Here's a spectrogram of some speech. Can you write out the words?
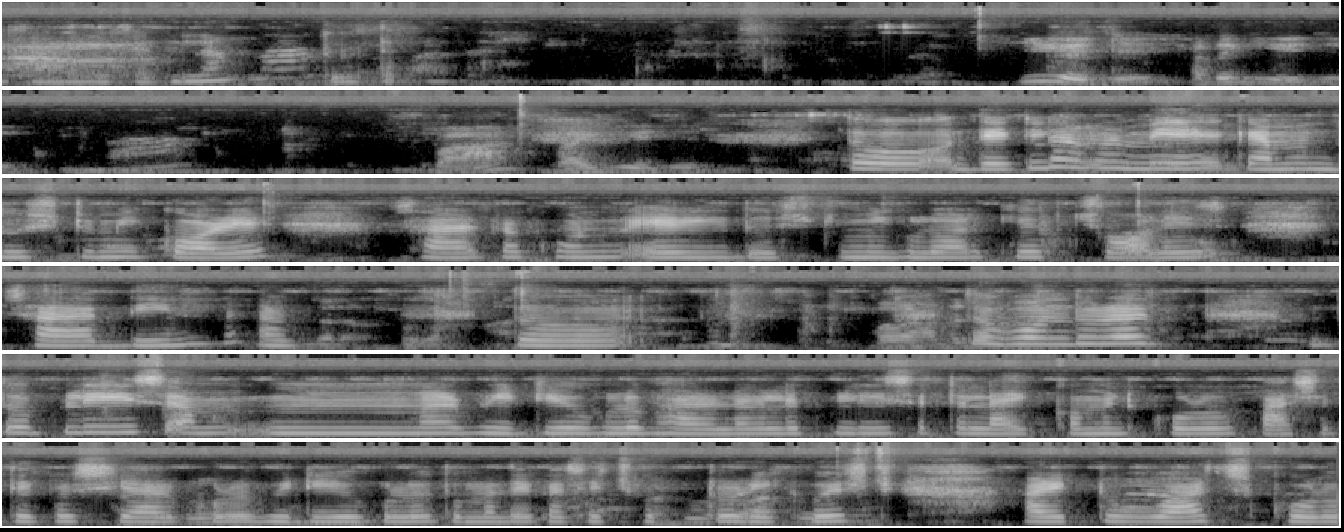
এখানে রেখে দিলাম তুলতে পারবে কি হয়েছে? হাতে কি হয়েছে? পা? পাই কি হয়েছে? তো দেখলে আমার মেয়ে কেমন দুষ্টুমি করে। সারাটাক্ষণ এই দুষ্টুমিগুলো আর কি চলে সারাদিন। তো তো বন্ধুরা, তো প্লিজ আমার ভিডিওগুলো ভালো লাগলে প্লিজ একটা লাইক কমেন্ট করো, পাশে থেকে শেয়ার করো ভিডিওগুলো, তোমাদের কাছে ছোট্ট রিকোয়েস্ট আর একটু ওয়াচ করো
